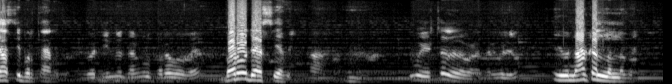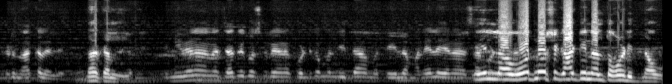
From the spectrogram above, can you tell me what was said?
ಜಾಸ್ತಿ ಬರ್ತಾ ಇರೋದು. ಇವತ್ತು ಇನ್ನೂ ದನಗಳು ಬರೋವೆ? ಬರೋ ಜಾಸ್ತಿ ಅವೆ. ಇವು ಎಷ್ಟಲ್ಲ ದನಗಳು ಇವು? ನಾಲ್ಕಲ್ಲಲ್ಲವೆ ಎರಡು ನಾಲ್ಕಲ್ಲಿ ನಾಲ್ಕಲ್ಲವೆ ನೀವೇನ ಜಾತ್ರೆಗೋಸ್ಕರ ಏನೋ ಕೊಂಡ್ಕೊಂಡ್ ಬಂದಿದ್ದ ಮತ್ತೆ ಇಲ್ಲ ಮನೇಲಿ ಏನೋ ಇಲ್ಲ ಹೋದ್ನ ವರ್ಷ ಘಾಟಿನಲ್ಲಿ ತಗೊಂಡಿದ್ ನಾವು.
